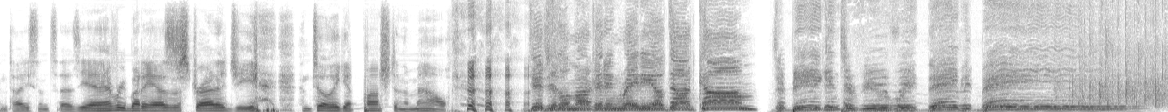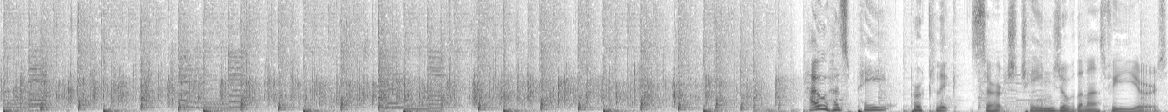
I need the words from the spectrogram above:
And Tyson says, Yeah, everybody has a strategy until they get punched in the mouth. DigitalMarketingRadio.com. The big interview with David Bain. How has pay per click search changed over the last few years?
